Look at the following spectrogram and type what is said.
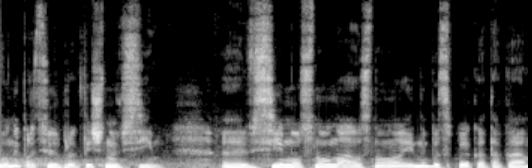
Вони працюють практично всім. Е, Всім основна, основна і небезпека така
